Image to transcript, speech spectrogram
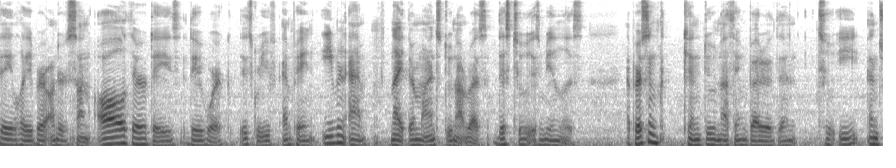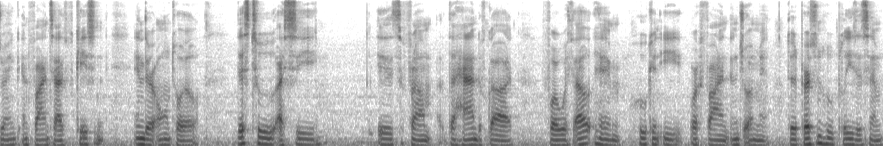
they labor under the sun. All their days their work is grief and pain. Even at night their minds do not rest. This too is meaningless. A person can do nothing better than to eat and drink and find satisfaction in their own toil. This too I see is from the hand of God, for without him who can eat or find enjoyment? To the person who pleases him,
